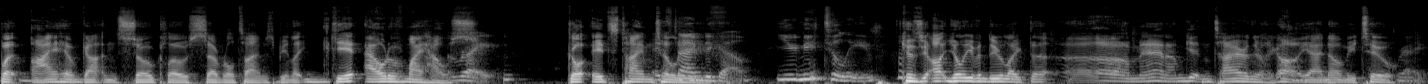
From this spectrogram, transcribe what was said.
But I have gotten so close several times to being like, "Get out of my house! Right. Go! It's time to leave. It's to time to go. You need to leave. Because uh, you'll even do like the, "Oh man, I'm getting tired." And they're like, "Oh yeah, no, me too." Right.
